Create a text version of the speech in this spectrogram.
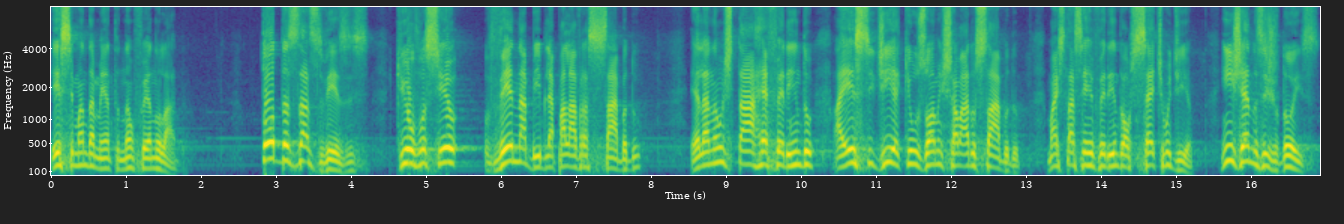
Esse mandamento não foi anulado. Todas as vezes que você vê na Bíblia a palavra sábado, ela não está referindo a esse dia que os homens chamaram sábado, mas está se referindo ao sétimo dia. Em Gênesis 2,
